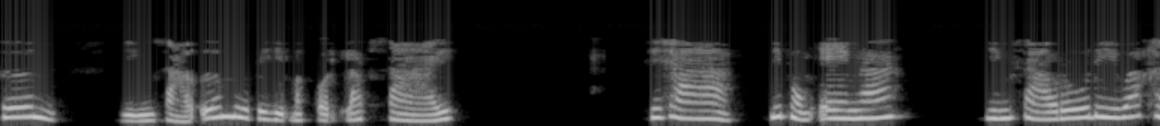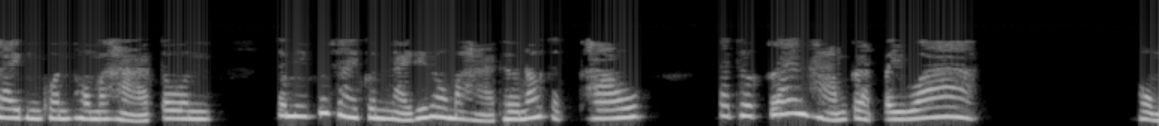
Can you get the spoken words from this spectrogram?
ขึ้น หญิงสาวเอื้อมมือไปหยิบมากดรับสายทิชา นี่ผมเองนะ หญิงสาวรู้ดีว่าใครเป็นคนโทรมาหาตน จะมีผู้ชายคนไหนที่โทรมาหาเธอนอกจากเขา แต่เธอแกล้งถามกลับไปว่า ผม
